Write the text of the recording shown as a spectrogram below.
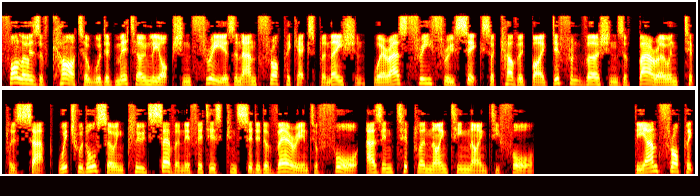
Followers of Carter would admit only option 3 as an anthropic explanation, whereas 3 through 6 are covered by different versions of Barrow and Tipler's SAP which would also include 7 if it is considered a variant of 4, as in Tipler 1994. The anthropic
